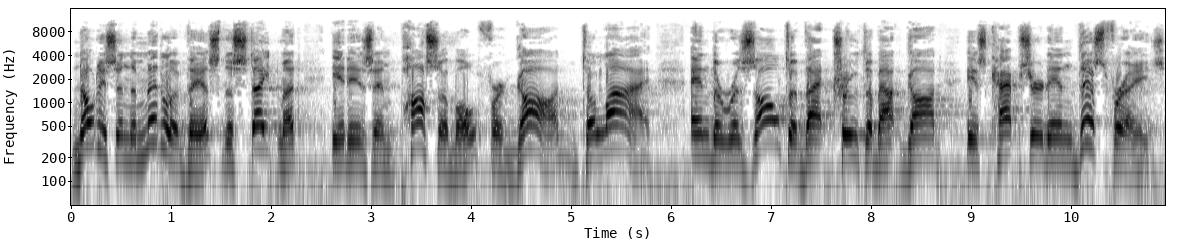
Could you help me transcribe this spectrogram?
Notice in the middle of this the statement, it is impossible for God to lie. And the result of that truth about God is captured in this phrase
